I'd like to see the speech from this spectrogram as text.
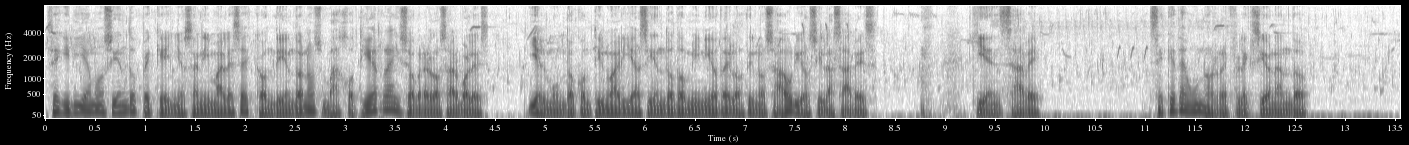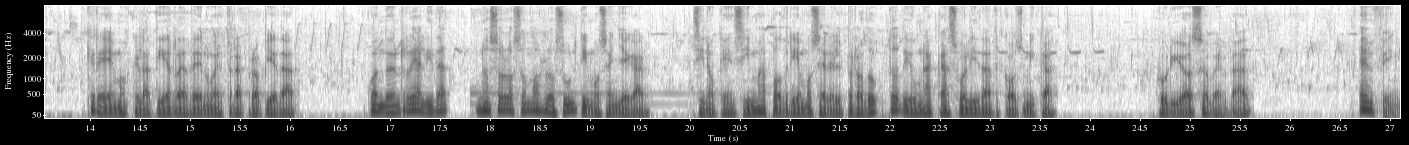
seguiríamos siendo pequeños animales escondiéndonos bajo tierra y sobre los árboles, y el mundo continuaría siendo dominio de los dinosaurios y las aves. ¿Quién sabe? Se queda uno reflexionando. Creemos que la Tierra es de nuestra propiedad, cuando en realidad no solo somos los últimos en llegar, sino que encima podríamos ser el producto de una casualidad cósmica. Curioso, ¿verdad? En fin,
